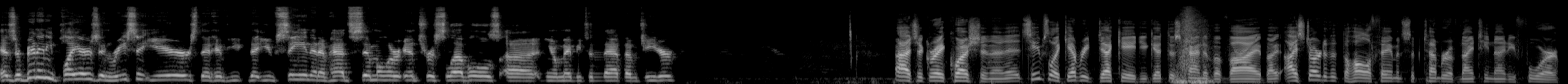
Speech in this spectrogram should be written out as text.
Has there been any players in recent years that have you, that you've seen that have had similar interest levels, you know, maybe to that of Jeter? Ah, That's a great question, and it seems like every decade you get this kind of a vibe. I, I, started at the Hall of Fame in September of 1994,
